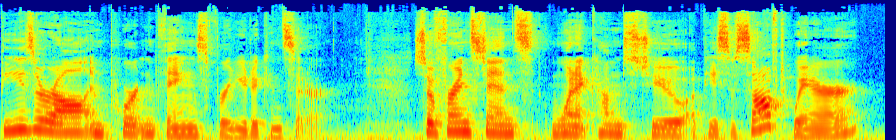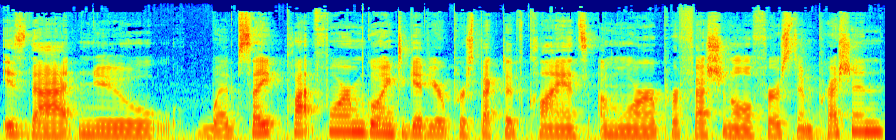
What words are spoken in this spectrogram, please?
These are all important things for you to consider. So, for instance, when it comes to a piece of software, is that new website platform going to give your prospective clients a more professional first impression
